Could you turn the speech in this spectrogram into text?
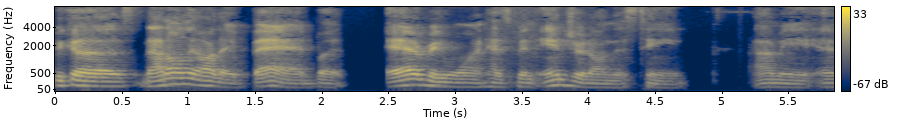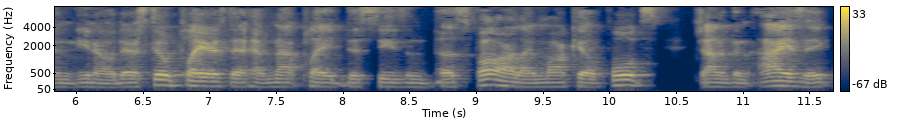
because not only are they bad, but everyone has been injured on this team. I mean, and you know, there are still players that have not played this season thus far, like Markelle Fultz, Jonathan Isaac,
